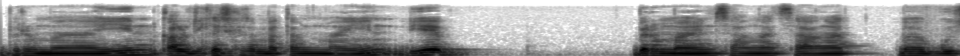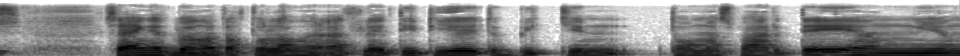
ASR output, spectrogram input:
bermain kalau dikasih kesempatan main dia bermain sangat-sangat bagus. Saya ingat banget waktu lawan Atleti dia itu bikin Thomas Partey yang yang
